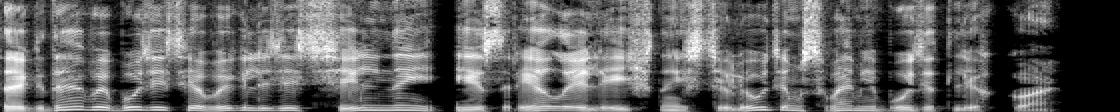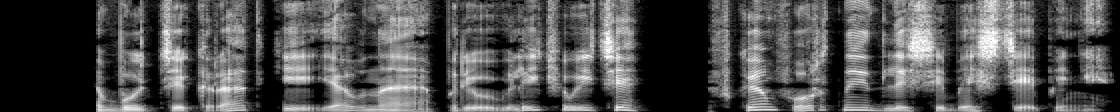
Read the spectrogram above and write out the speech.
Тогда вы будете выглядеть сильной и зрелой личностью, людям с вами будет легко. Будьте кратки и явно преувеличивайте в комфортной для себя степени.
